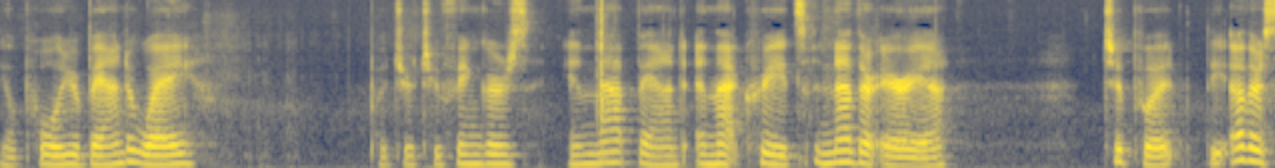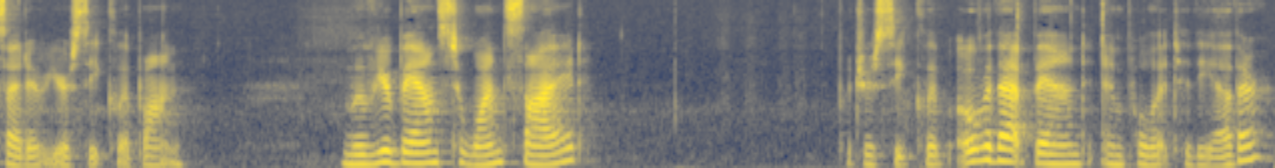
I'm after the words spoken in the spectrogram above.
you'll pull your band away, put your two fingers in that band and that creates another area to put the other side of your C-clip on. Move your bands to one side, put your C-clip over that band and pull it to the other.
